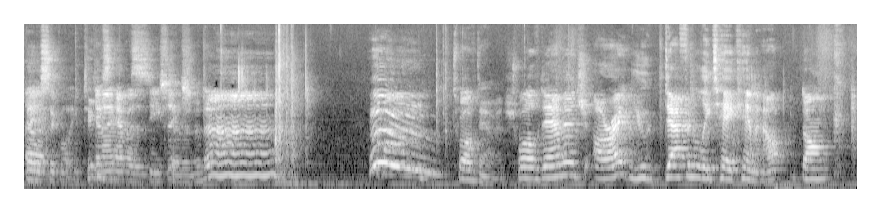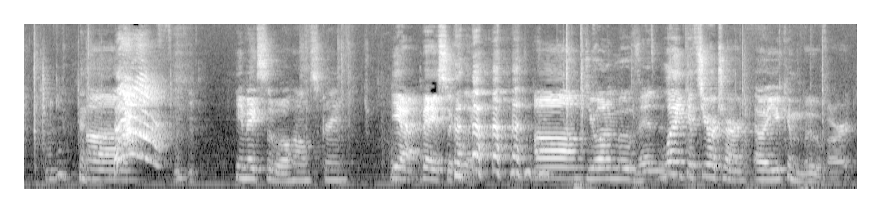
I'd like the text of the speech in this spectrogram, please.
basically. Can I have a d6? Da-da-da-da. Woo! 12 damage. 12 damage. All right, you definitely take him out. Donk. Um, He makes the Wilhelm scream. yeah, basically. Um, Do you want to move in? Link, it's your turn. Oh, you can move, Art.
